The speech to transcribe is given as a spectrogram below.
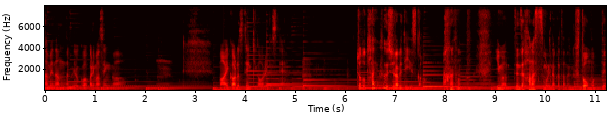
雨なんだかよくわかりませんが、まあ相変わらず天気が悪いですね。ちょっと台風調べていいですか？あの、今全然話すつもりなかったんだけど、ふと思って。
